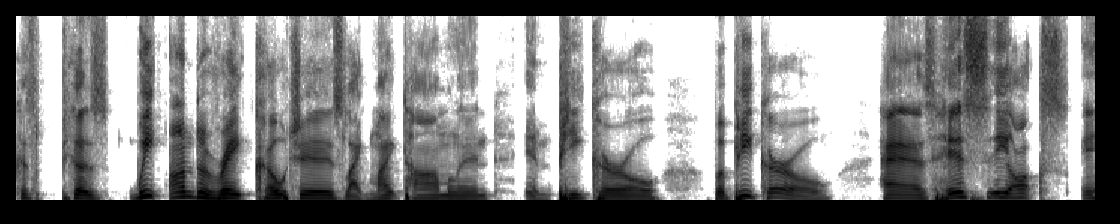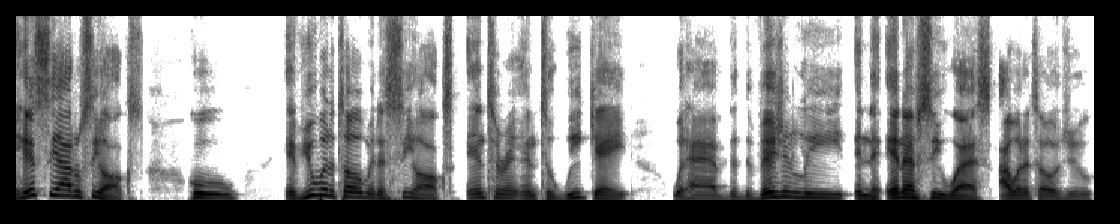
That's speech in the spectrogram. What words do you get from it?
Cause because we underrate coaches like Mike Tomlin and Pete Carroll, but Pete Carroll has his Seahawks and his Seattle Seahawks, who, if you would have told me the Seahawks entering into week eight would have the division lead in the NFC West, I would have told you,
